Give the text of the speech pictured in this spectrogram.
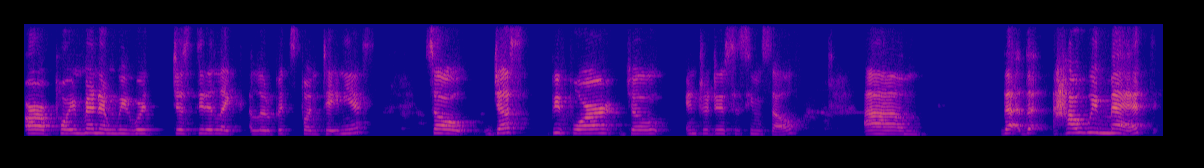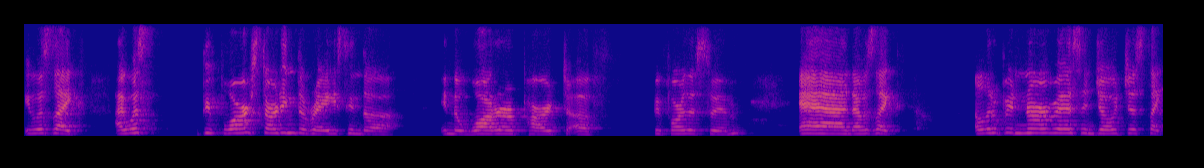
our appointment and we were just did it like a little bit spontaneous. So just before Joe introduces himself, um, that, that how we met, it was like I was before starting the race in the in the water part of before the swim, and I was like a little bit nervous, and Joe just like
